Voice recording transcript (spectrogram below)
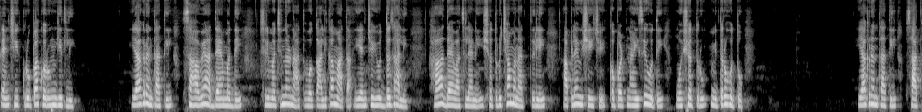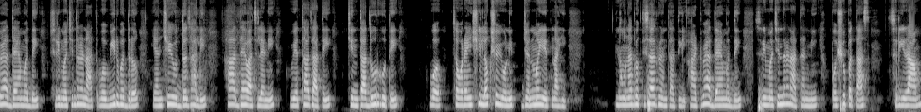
त्यांची कृपा करून घेतली. या ग्रंथातील सहाव्या अध्यायामध्ये श्री मच्छिंद्रनाथ व कालिका माता यांचे युद्ध झाले. हा अध्याय वाचल्याने शत्रूच्या मनातले आपल्याविषयीचे कपट नाहीसे होते व शत्रू मित्र होतो. या ग्रंथातील सातव्या अध्यायामध्ये श्रीमचिंद्रनाथ व वीरभद्र यांचे युद्ध झाले. हा अध्याय वाचल्याने व्यथा जाते चिंता दूर होते व चौऱ्याऐंशी लक्ष योनीत जन्म येत नाही. नवनाथ भक्तिसार ग्रंथातील आठव्या अध्यायामध्ये श्रीमचिंद्रनाथांनी पशुपतास श्रीराम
